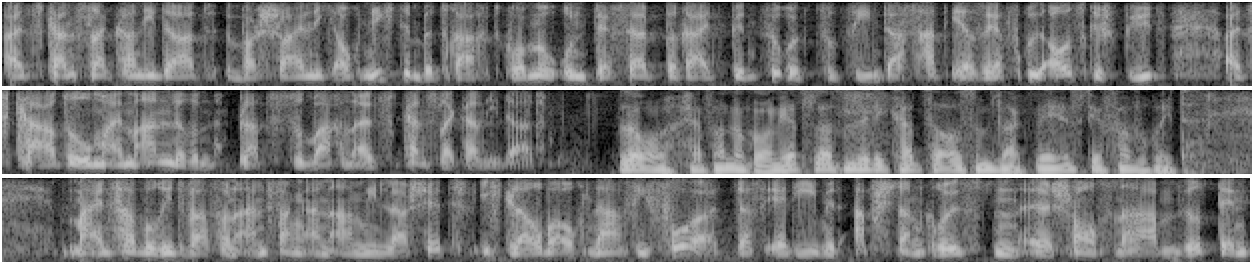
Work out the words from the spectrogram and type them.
als Kanzlerkandidat wahrscheinlich auch nicht in Betracht komme und deshalb bereit bin, zurückzuziehen. Das hat er sehr früh ausgespielt als Karte Karte, um einem anderen Platz zu machen als Kanzlerkandidat. So, Herr van der Korn, jetzt lassen Sie die Katze aus dem Sack. Wer ist Ihr Favorit? Mein Favorit war von Anfang an Armin Laschet. Ich glaube auch nach wie vor, dass er die mit Abstand größten äh, Chancen haben wird. Denn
